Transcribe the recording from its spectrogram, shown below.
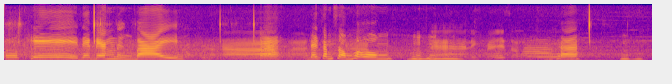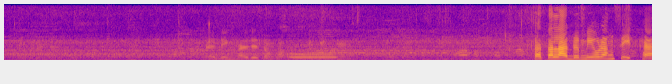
โอเค ได้แบงค์หนึ่งใบ ขอบคุณนะครัค่ะบได้ตั้งสองพระองค์ อ่าหนึ่งใบได้สองค่ะได้หนึ่งใบได้สองพระองค์ ค่ะ ตลาดเดอะมิลรังสิตค่ะ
